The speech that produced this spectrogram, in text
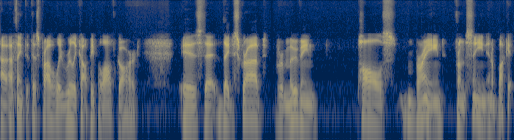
I think that this probably really caught people off guard, is that they described removing Paul's brain from the scene in a bucket.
